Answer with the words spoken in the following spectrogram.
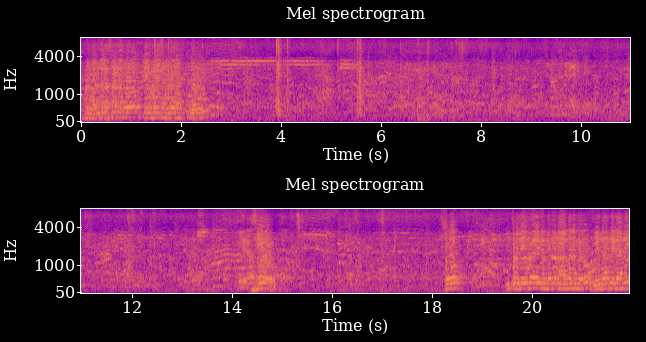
ఇప్పుడు వందల స్థానంలో దిగిపోయి మూడో వస్తున్నారు జీరో. సో ఇప్పుడు దిగిపోయే నెంబర్ నాలుగో నెంబరు విన్నర్ని కానీ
